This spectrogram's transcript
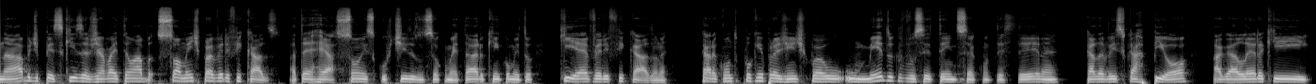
na aba de pesquisa já vai ter uma aba somente para verificados. Até reações, curtidas no seu comentário, quem comentou que é verificado, né? Cara, conta um pouquinho pra gente qual é o, o medo que você tem disso acontecer, né? Cada vez ficar pior. A galera que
